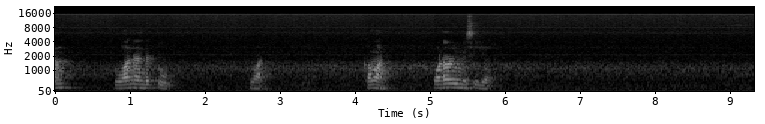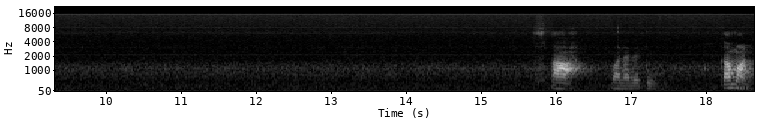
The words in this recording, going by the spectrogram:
1 1 and a 2 1 come on. What are we missing here? Ah 102 come on.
